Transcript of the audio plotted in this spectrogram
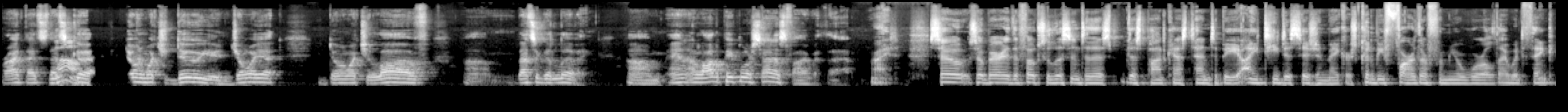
right? That's that's no. good. You're doing what you do, you enjoy it. You're doing what you love. Um, that's a good living. Um, and a lot of people are satisfied with that. Right. So, so Barry, the folks who listen to this this podcast tend to be IT decision makers. Couldn't be farther from your world, I would think.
